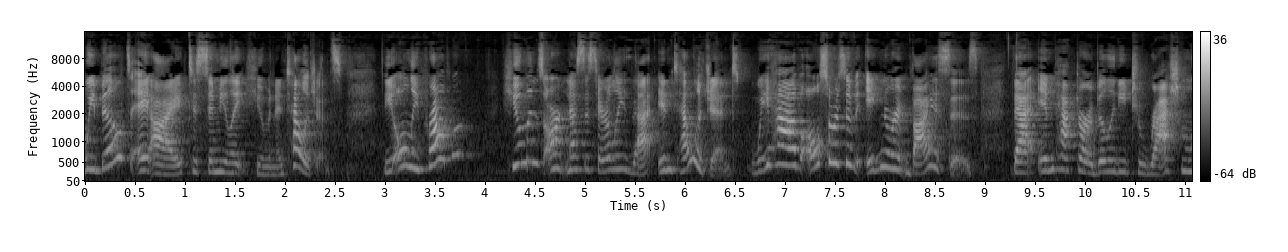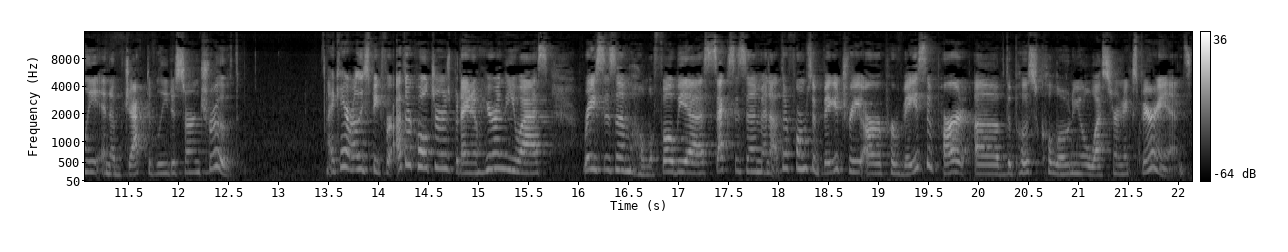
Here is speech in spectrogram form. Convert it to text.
we built AI to simulate human intelligence. The only problem? Humans aren't necessarily that intelligent. We have all sorts of ignorant biases that impact our ability to rationally and objectively discern truth. I can't really speak for other cultures, but I know here in the US, racism, homophobia, sexism, and other forms of bigotry are a pervasive part of the post colonial Western experience.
